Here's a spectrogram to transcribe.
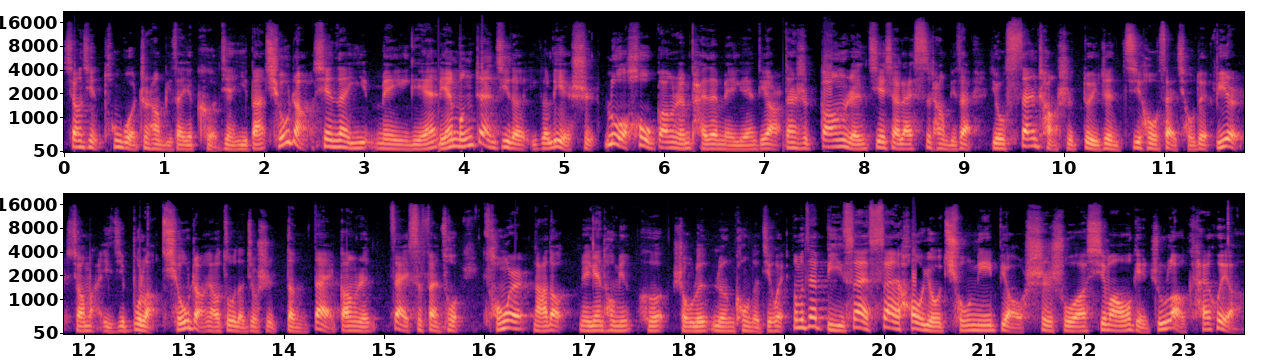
相信通过这场比赛也可见一斑。酋长现在以美联联盟战绩的一个劣势，落后钢人排在美联第二，但是钢人接下来四场。比赛，有三场是对阵季后赛球队比尔、小马以及布朗。酋长要做的就是等待钢人再次犯错，从而拿到美联头名和首轮轮空的机会。那么在比赛赛后，有球迷表示说，希望我给朱老开会啊，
